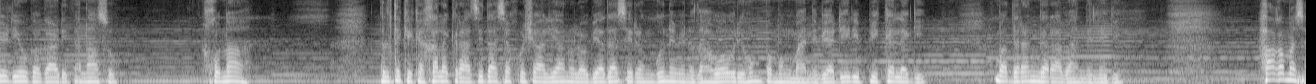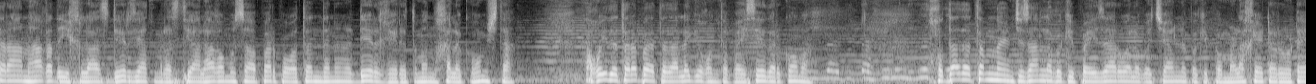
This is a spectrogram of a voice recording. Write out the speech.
ویډیو کا گاډي ته ناسو خو نه دلته کې که خلک راځي داسې خوشحالیانو لو بیا داسې رنگونه وینو دا واوري هم په مونږ باندې بیا ډېری پیکه لګي بدرنګ را باندې لګي هغه مشران هغه د اخلاص ډیر زیات مرستيال هغه مسافر په وطن د نن ډیر غیرتمند خلک هم شته هغه د طرفه ته د لګي غونته پیسې در کومه خدا د تم نه انتظام لپاره کې پیزار ولا بچان لپاره کې په مړه خېټه روټه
